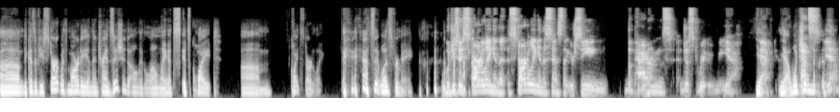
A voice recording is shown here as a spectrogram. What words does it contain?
Um, because if you start with Marty and then transition to Only the Lonely, it's it's quite um quite startling, as it was for me. would you say startling in the startling in the sense that you're seeing the patterns? Just re, yeah, Yeah, Yeah. yeah. What you'll that's notice yeah.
